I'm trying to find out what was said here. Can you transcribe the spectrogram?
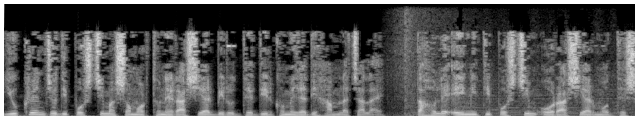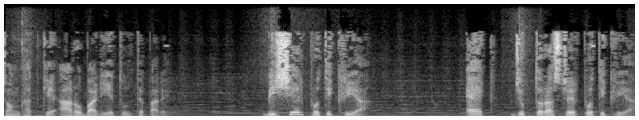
ইউক্রেন যদি পশ্চিমা সমর্থনে রাশিয়ার বিরুদ্ধে দীর্ঘমেয়াদী হামলা চালায়, তাহলে এই নীতি পশ্চিম ও রাশিয়ার মধ্যে সংঘাতকে আরও বাড়িয়ে তুলতে পারে। বিশ্বের প্রতিক্রিয়া। এক, যুক্তরাষ্ট্রের প্রতিক্রিয়া।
